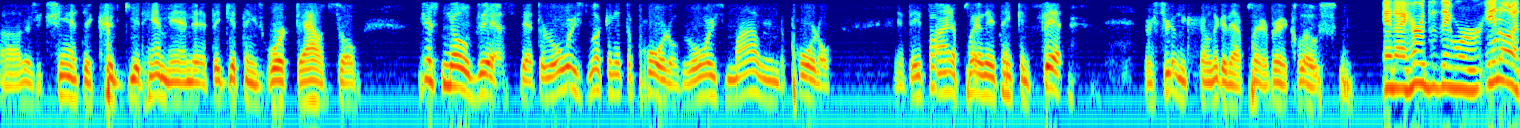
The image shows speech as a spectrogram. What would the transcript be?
Uh, there's a chance they could get him in if they get things worked out. So just know this: that they're always looking at the portal. They're always monitoring the portal. And if they find a player they think can fit, they're certainly going to look at that player very close. And I heard that they were in on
